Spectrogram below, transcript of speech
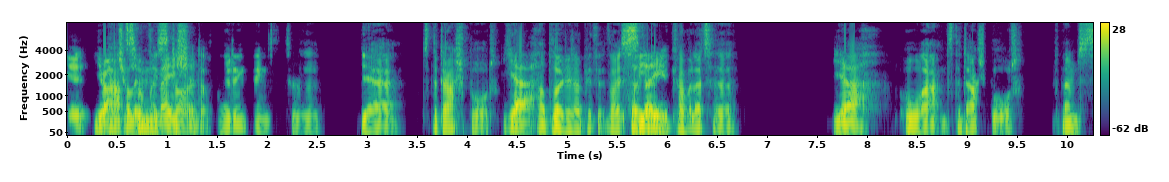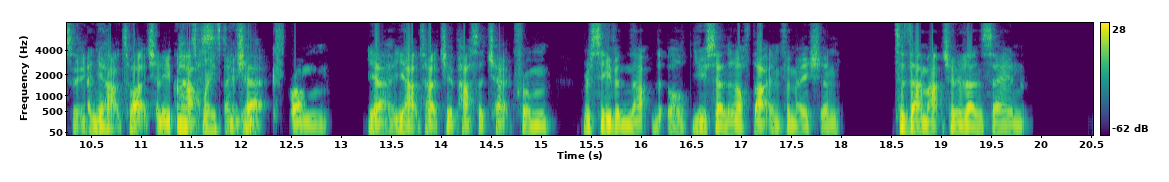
your, your That's actual when we information. started uploading things to the. Yeah. to the dashboard. Yeah, Uploaded everything like So CV, they- cover letter, yeah. all that to the dashboard for them to see. and you had to actually And pass a again. check from yeah you had to actually pass a check from receiving that or you sending off that information to them actually then saying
